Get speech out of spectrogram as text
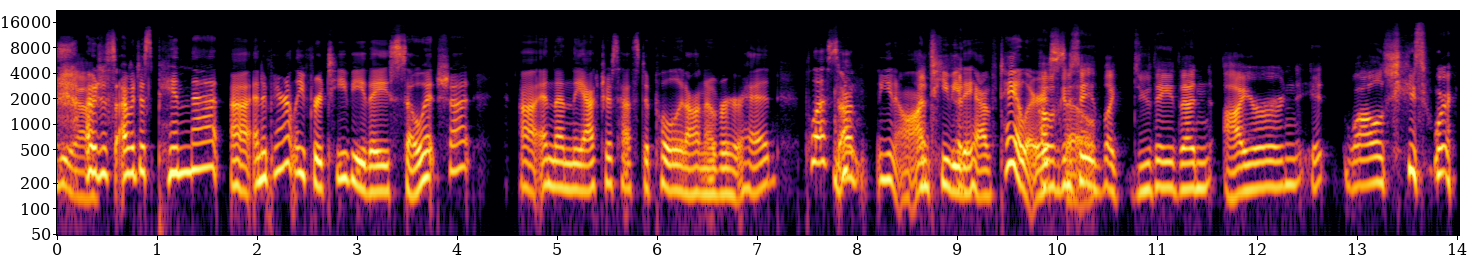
Yeah. I would just I would just pin that. Uh, and apparently for TV they sew it shut, uh, and then the actress has to pull it on over her head. Plus, on you know on TV they have tailors. I was gonna say, like, do they then iron it while she's wearing?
